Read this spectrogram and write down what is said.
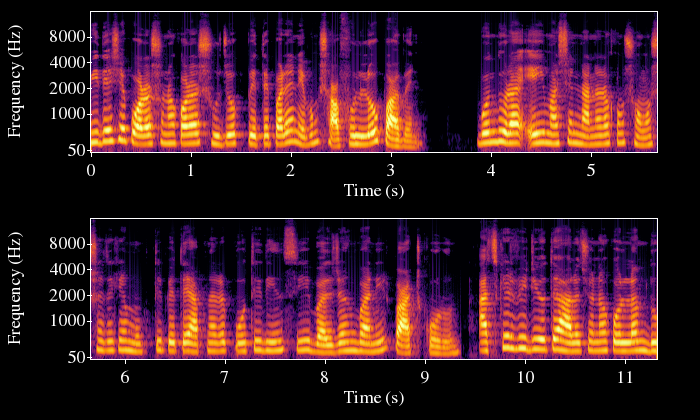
বিদেশে পড়াশোনা করার সুযোগ পেতে পারেন এবং সাফল্যও পাবেন। বন্ধুরা, এই মাসের নানা রকম সমস্যা থেকে মুক্তি পেতে আপনারা প্রতিদিন শ্রী বজরং বাণীর পাঠ করুন। আজকের ভিডিওতে আলোচনা করলাম দু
